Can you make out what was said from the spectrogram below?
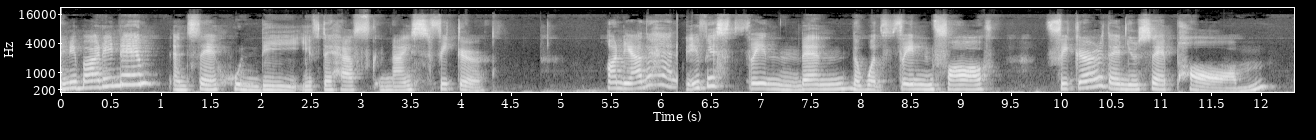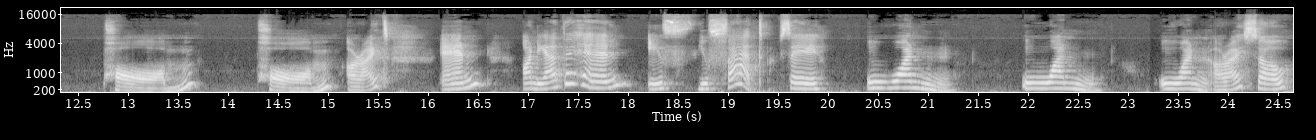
anybody name and say หุ่นดี if they have nice figure On the other hand, if it's thin, then the word thin for figure, then you say palm, palm, palm, all right? And on the other hand, if you're fat, say one, one, one, all right? So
